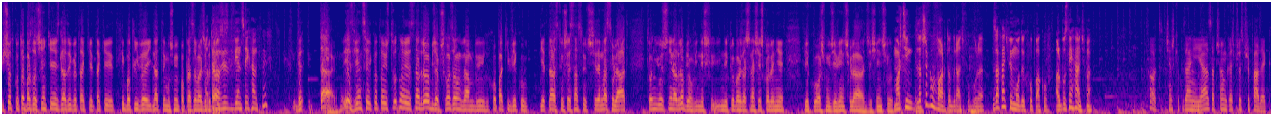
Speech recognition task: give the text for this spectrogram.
i w środku to bardzo cienkie jest, dlatego takie, takie chybotliwe i nad tym musimy popracować, A żeby tam... teraz jest więcej chętnych? Tak, jest więcej, tylko to już trudno jest nadrobić. Jak przychodzą nam y, chłopaki w wieku 15, 16 czy 17 lat, to oni już nie nadrobią. W innych, innych klubach zaczyna się szkolenie w wieku 8, 9 lat, 10. Marcin, dlaczego warto grać w ogóle? Zachęćmy młodych chłopaków, albo zniechęćmy. O, to ciężkie pytanie. Ja zacząłem grać przez przypadek.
